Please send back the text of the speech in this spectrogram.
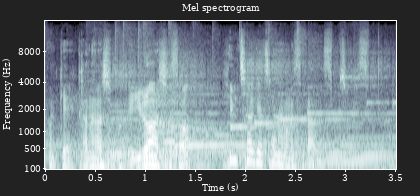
함께 가능하신 분들 일어나셔서 힘차게 찬양하면서 나갔으면 좋겠습니다.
